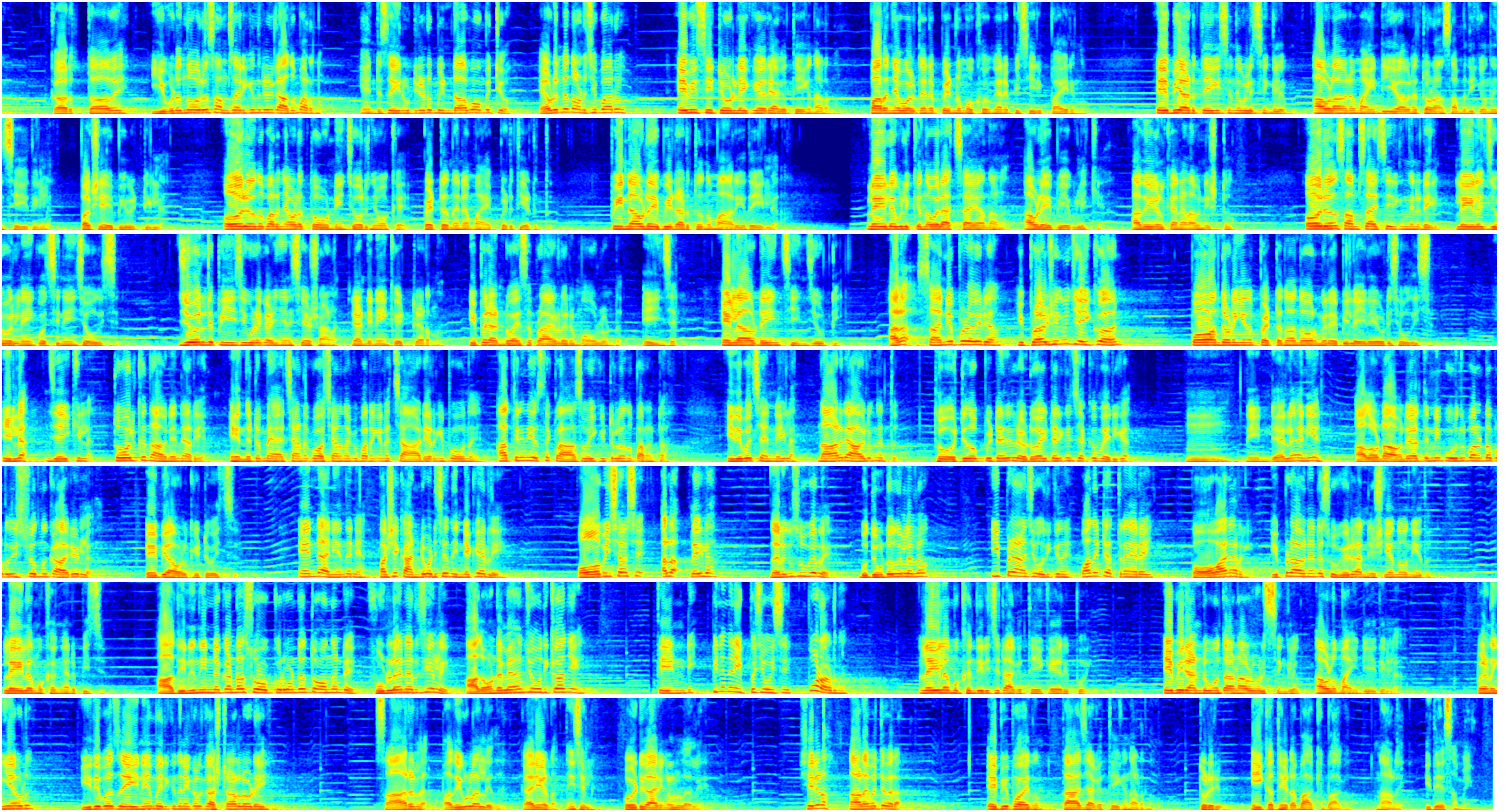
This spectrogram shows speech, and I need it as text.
കർത്താവേ ഇവിടെ നിന്ന് ഓരോ സംസാരിക്കുന്നുണ്ടെങ്കിൽ അതും മറന്നു. എന്റെ സൈനൂട്ടിനോട് മിണ്ടാ പോകാൻ പറ്റുമോ എവിടെ നിന്ന് നുണച്ചിപ്പാറു എവി സിറ്റോളിലേക്ക് കയറി അകത്തേക്ക് നടന്നു. പറഞ്ഞ പോലെ തന്നെ പെണ്ണ് മുഖവും കനപ്പി ചിരിപ്പായിരുന്നു. എബി അടുത്തേക്ക് ചെന്ന് വിളിച്ചെങ്കിലും അവൾ അവനെ മൈൻഡ് ചെയ്യുകയോ അവനെ തൊടാൻ സമ്മതിക്കുകയൊന്നും ചെയ്തില്ല. പക്ഷെ എബി വിട്ടില്ല. ഓരോന്ന് പറഞ്ഞ് അവളെ തോണ്ടിയും ചൊറിഞ്ഞുമൊക്കെ പെട്ടെന്ന് തന്നെ മയപ്പെടുത്തിയെടുത്തു. പിന്നെ അവൾ എബിയുടെ അടുത്തൊന്നും മാറിയതേയില്ല. ലൈല വിളിക്കുന്ന പോലെ അച്ചായ എന്നാണ് അവൾ എബിയെ വിളിക്കുക. അത് കേൾക്കാനാണ് അവന് ഇഷ്ടം. ഓരോന്ന് സംസാരിച്ചിരിക്കുന്നതിനിടയിൽ ലൈല ജുവലിനെയും കൊച്ചിനെയും ചോദിച്ചു. ജുവലിന്റെ പി ജി കൂടെ കഴിഞ്ഞതിന് ശേഷമാണ് രണ്ടിനെയും കെട്ടിടന്ന്. ഇപ്പോൾ രണ്ടു വയസ്സ് പ്രായമുള്ളൊരു മോളുണ്ട് ഏഞ്ചൽ. എല്ലാവരുടെയും ചിഞ്ചൂട്ടി അല്ല സാനി എപ്പോഴും വരിക? ഇപ്രാവശ്യമെങ്കിലും ജയിക്കുവാൻ പോവാൻ തുടങ്ങിയത് പെട്ടെന്ന് വന്ന ഓർമ്മയിൽ എബി ലൈലയോട് ചോദിച്ചു. ഇല്ല ജയിക്കില്ല. തോൽക്കുന്ന അവൻ തന്നെ അറിയാം. എന്നിട്ട് മാച്ചാണ് കോച്ചാണെന്നൊക്കെ പറഞ്ഞിങ്ങനെ ചാടി ഇറങ്ങി പോകുന്നത്. അത്രയും ദിവസത്തെ ക്ലാസ് പോയി കിട്ടുമല്ലോ എന്ന് പറഞ്ഞിട്ടാ. ഇതിപ്പോൾ ചെന്നൈയില്ല നാളെ രാവിലെ എത്തും. തോറ്റ് തൊപ്പിട്ടതിൽ ലഡുവായിട്ടായിരിക്കും ചെക്കൻ വരിക. നിന്റെ അല്ലേ അനിയൻ? അതുകൊണ്ട് അവന്റെ ഇനി കൂടുതൽ പറഞ്ഞിട്ട് പ്രതീക്ഷിച്ചൊന്നും കാര്യമില്ല. എബി അവൾക്കിട്ട് വെച്ച്. എന്റെ അനിയൻ തന്നെയാണ് പക്ഷെ കണ്ടുപിടിച്ചത് നിന്നൊക്കെയല്ലേ വിശ്വാസേ അല്ല ലൈല. നിനക്ക് സുഖമല്ലേ ബുദ്ധിമുട്ടൊന്നുമില്ലല്ലോ? ഇപ്പോഴാണ് ചോദിക്കുന്നത് വന്നിട്ട് എത്ര നേരമായി പോവാനിറങ്ങി. ഇപ്പോഴാണ് അവൻ സുഖം അന്വേഷിക്കാൻ തോന്നിയത്. ലൈല മുഖം കനപ്പിച്ചു. അതിന് നിന്നെ കണ്ട സോക്കറുണ്ടെന്ന് തോന്നണ്ടേ? ഫുൾ എനർജി അല്ലേ? അതുകൊണ്ടല്ലേ ഞാൻ ചോദിക്കാഞ്ഞേ? തെണ്ടി. പിന്നെ എന്തിനാ ഇപ്പൊ ചോദിച്ച്? പോടാ അവിടുന്ന്. ലൈല മുഖം തിരിച്ചിട്ട് അകത്തേക്ക് കയറിപ്പോയി. എബി രണ്ടു മൂന്ന് തവണ അവൾ വിളിച്ചെങ്കിലും അവൾ മൈൻഡ് ചെയ്തില്ല. പിണങ്ങി അവൾ. ഇതിപ്പോ സൈനയെ മരിക്കുന്നതിനേക്കാൾ കഷ്ടമാണല്ലോടെ? സാറില്ല പതിവുള്ളല്ലേ ഇത്? കാര്യമാണ് നീ ചെല്ലു. പോയിട്ട് കാര്യങ്ങളുള്ളല്ലേ ശരിടാ നാളെ മറ്റു വരാം. എബി പോയതും താജ് അകത്തേക്ക് നടന്നു. തുടരും. ഈ കഥയുടെ ബാക്കി ഭാഗം നാളെ ഇതേ സമയം.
